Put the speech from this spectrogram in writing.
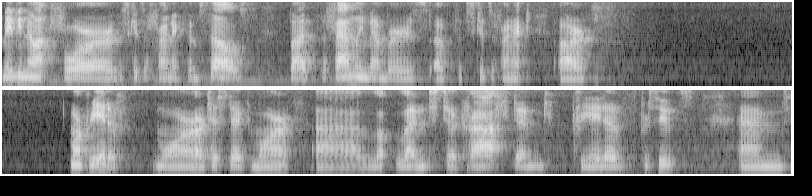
maybe not for the schizophrenic themselves, but the family members of the schizophrenic are more creative, more artistic, more uh, lent to craft and creative pursuits. And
